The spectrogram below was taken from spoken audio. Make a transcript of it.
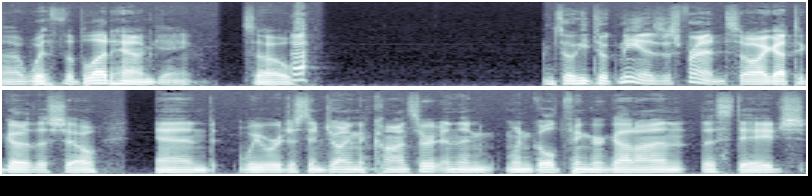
uh, with the Bloodhound Gang. So, and so he took me as his friend. So I got to go to the show, and we were just enjoying the concert. And then when Goldfinger got on the stage,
